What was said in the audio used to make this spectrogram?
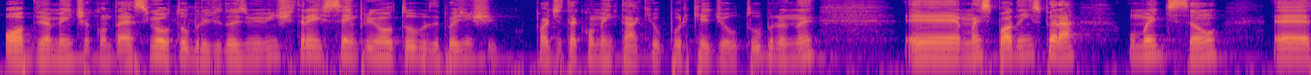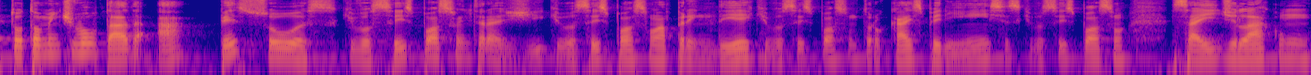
obviamente acontece em outubro de 2023, sempre em outubro, depois a gente pode até comentar aqui o porquê de outubro, né? É, mas podem esperar uma edição é, totalmente voltada a pessoas, que vocês possam interagir, que vocês possam aprender, que vocês possam trocar experiências, que vocês possam sair de lá com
